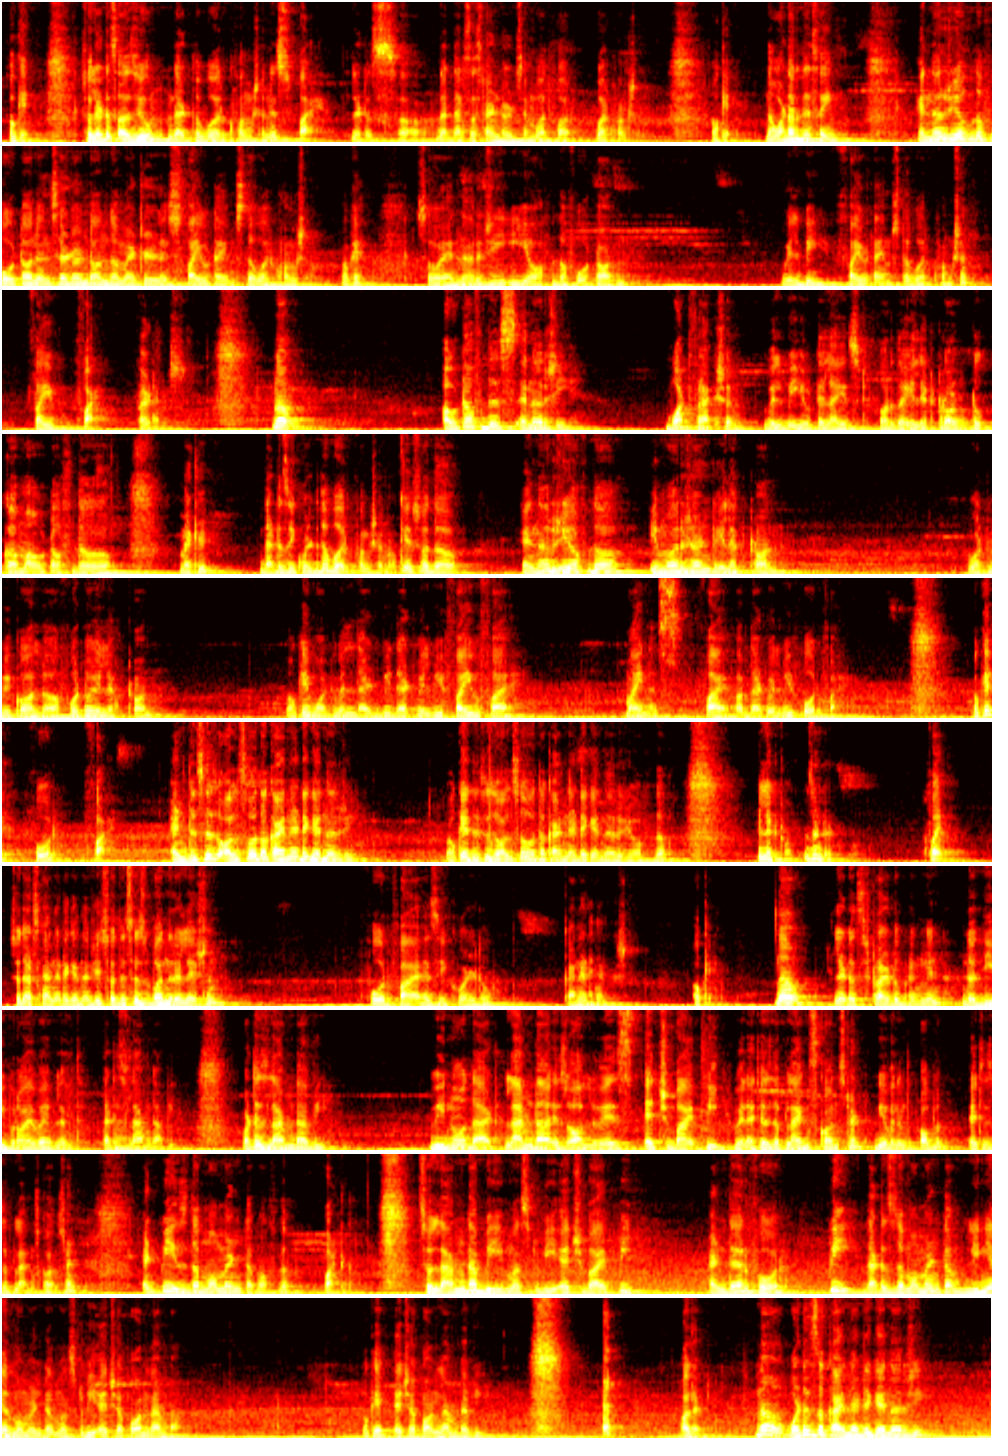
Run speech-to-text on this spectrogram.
Okay, so let us assume that the work function is phi. Let us uh, that that's a standard symbol for work function. Okay, now what are they saying? Energy of the photon incident on the metal is 5 times the work function okay? So energy E of the photon will be 5 times the work function 5 5 5 times. Now out of this energy what fraction will be utilized for the electron to come out of the metal? That is equal to the work function okay? So the energy of the emergent electron what we call a photoelectron. Okay what will that be? That will be 5 phi minus phi or that will be 4 phi. Okay 4 phi. And this is also the kinetic energy. Okay this is also the kinetic energy of the electron isn't it? Fine. So that's kinetic energy. So this is one relation. 4 phi is equal to kinetic energy. Okay now let us try to bring in the de Broglie wavelength that is lambda b. What is lambda b? We know that lambda is always h by p where h is the Planck's constant given in the problem h is the Planck's constant and p is the momentum of the particle. So lambda b must be h by p and therefore p that is the momentum linear momentum must be h upon lambda okay h upon lambda b alright now what is the kinetic energy?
